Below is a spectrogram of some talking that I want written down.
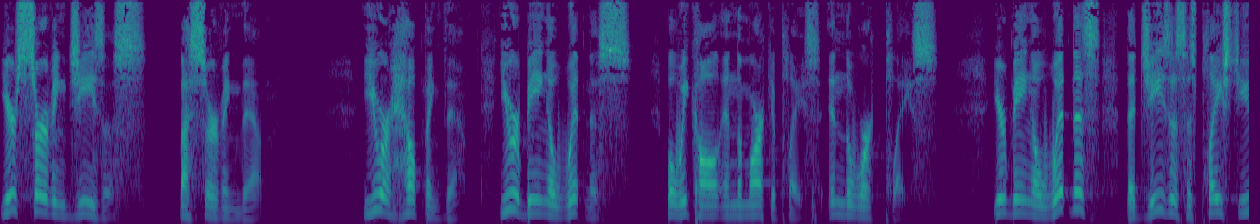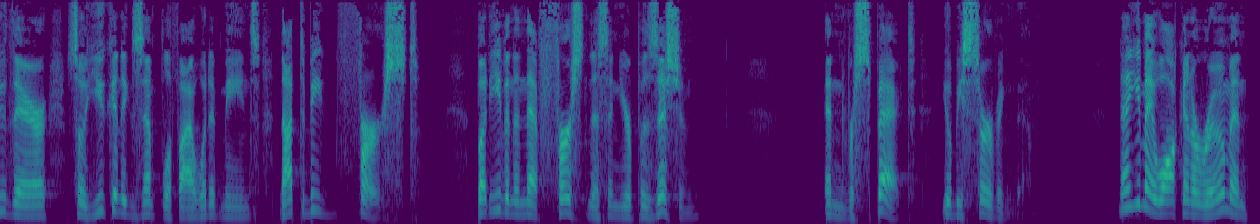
You're serving Jesus by serving them. You are helping them. You are being a witness, what we call in the marketplace, in the workplace. You're being a witness that Jesus has placed you there so you can exemplify what it means not to be first, but even in that firstness in your position and respect, you'll be serving them. Now, you may walk in a room and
